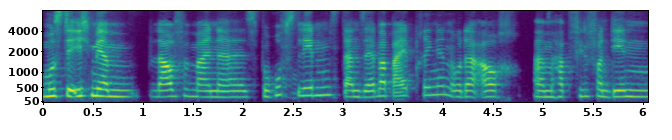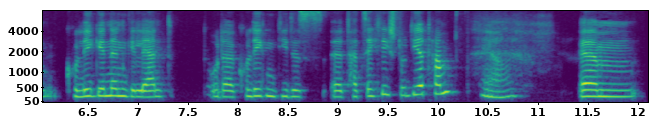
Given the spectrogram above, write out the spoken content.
musste ich mir im Laufe meines Berufslebens dann selber beibringen oder auch ähm, habe viel von den Kolleginnen gelernt oder Kollegen, die das äh, tatsächlich studiert haben. Ja. Ähm,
